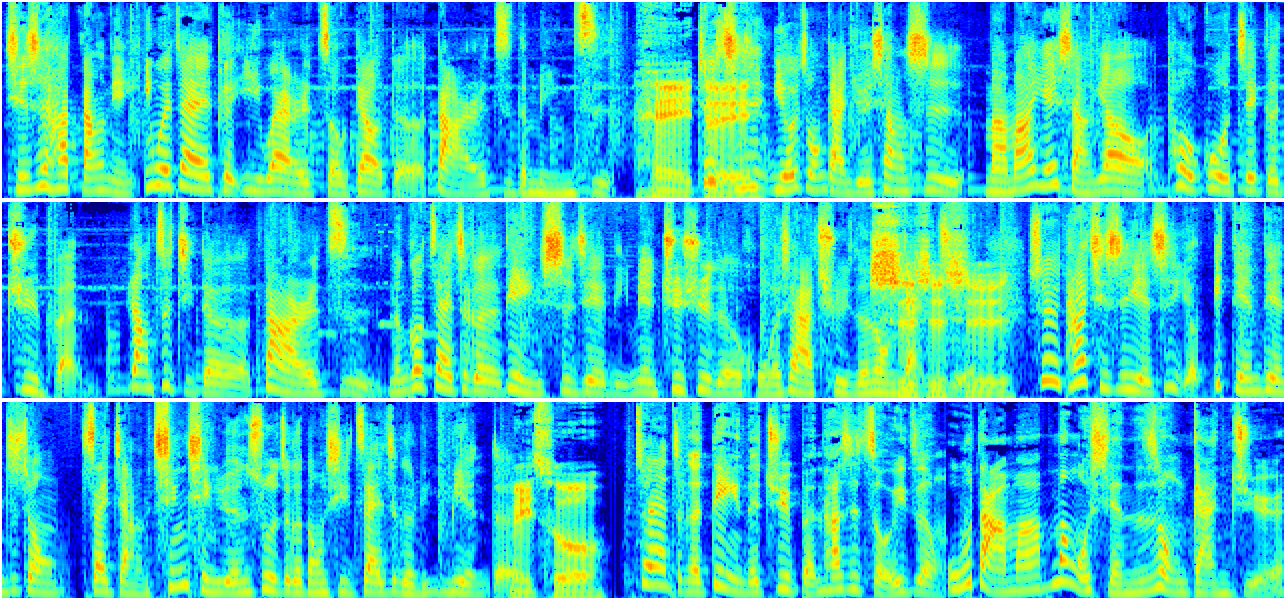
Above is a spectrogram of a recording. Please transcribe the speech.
其实是他当年因为在一个意外而走掉的大儿。儿子的名字，嘿，就其实有一种感觉，像是妈妈也想要透过这个剧本，让自己的大儿子能够在这个电影世界里面继续的活下去的那种感觉。是是是。所以他其实也是有一点点这种在讲亲情元素这个东西在这个里面的。没错。虽然整个电影的剧本它是走一种武打吗冒险的这种感觉，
